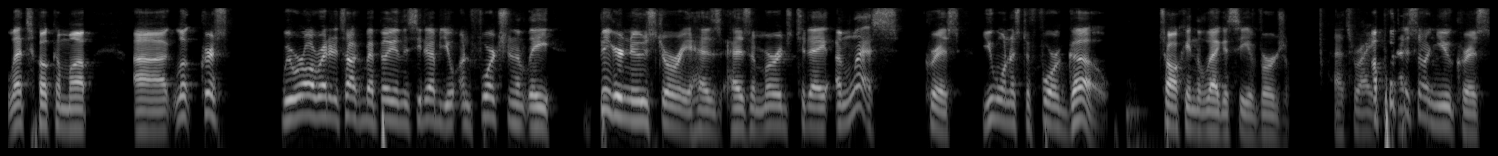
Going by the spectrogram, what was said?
Let's hook them up. Uh, look, Chris, we were all ready to talk about Billy and the CW. Unfortunately, bigger news story has has emerged today. Unless Chris, you want us to forego talking the legacy of Virgil. That's right. I'll put That's- this on you, Chris.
